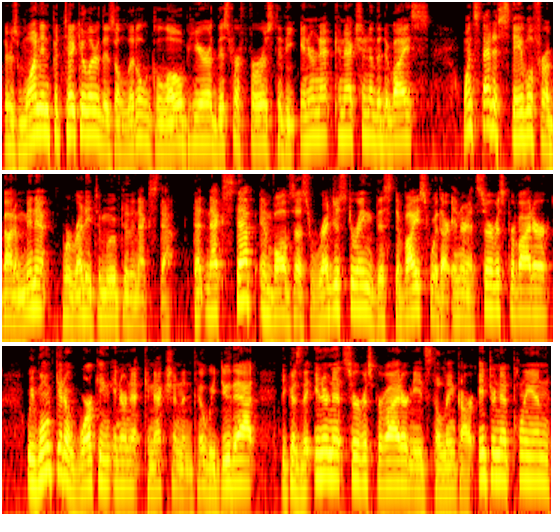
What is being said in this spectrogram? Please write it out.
there's one in particular, there's a little globe here. This refers to the internet connection of the device. Once that is stable for about a minute, we're ready to move to the next step. That next step involves us registering this device with our internet service provider. We won't get a working internet connection until we do that because the internet service provider needs to link our internet plan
